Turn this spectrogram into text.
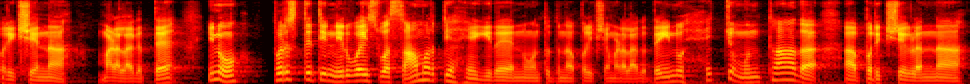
ಪರೀಕ್ಷೆಯನ್ನು ಮಾಡಲಾಗುತ್ತೆ. ಇನ್ನು ಪರಿಸ್ಥಿತಿ ನಿರ್ವಹಿಸುವ ಸಾಮರ್ಥ್ಯ ಹೇಗಿದೆ ಅನ್ನುವಂಥದ್ದನ್ನು ಪರೀಕ್ಷೆ ಮಾಡಲಾಗುತ್ತೆ. ಇನ್ನು ಹೆಚ್ಚು ಮುಂತಾದ ಪರೀಕ್ಷೆಗಳನ್ನು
